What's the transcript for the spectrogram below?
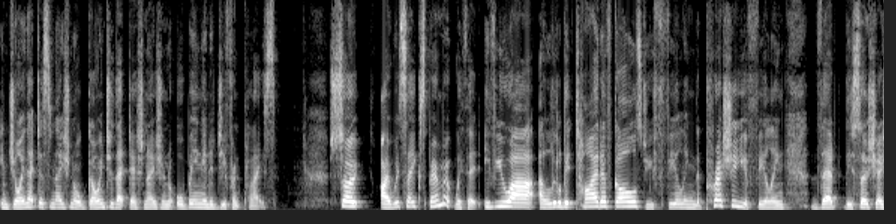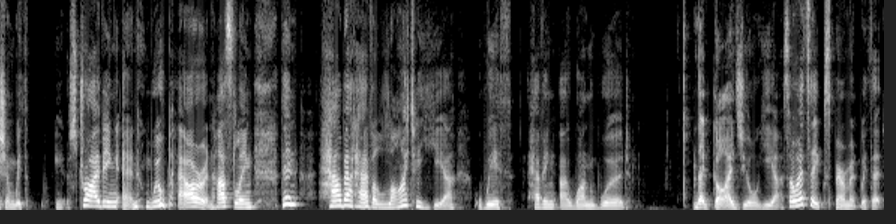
enjoying that destination or going to that destination or being in a different place. So I would say experiment with it. If you are a little bit tired of goals, you're feeling the pressure, you're feeling that the association with you know, striving and willpower and hustling, then how about have a lighter year with having a one word that guides your year? So I'd say experiment with it.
